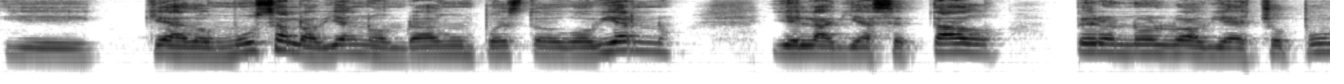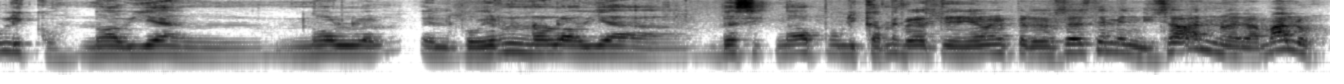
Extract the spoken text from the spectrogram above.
y que a Don Musa lo habían nombrado en un puesto de gobierno y él había aceptado, pero no lo había hecho público, no habían, no el gobierno no lo había designado públicamente. Espérate, pero o sea, este Mendizábal no era malo,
